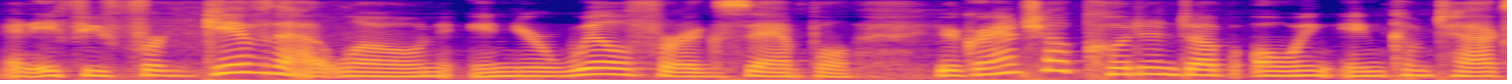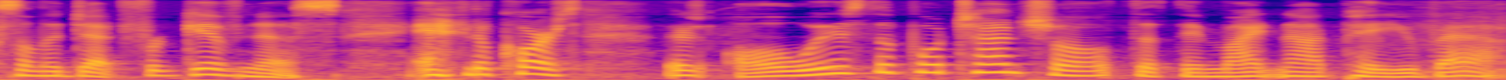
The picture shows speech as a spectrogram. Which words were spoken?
And if you forgive that loan in your will, for example, your grandchild could end up owing income tax on the debt forgiveness. And of course, there's always the potential that they might not pay you back.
